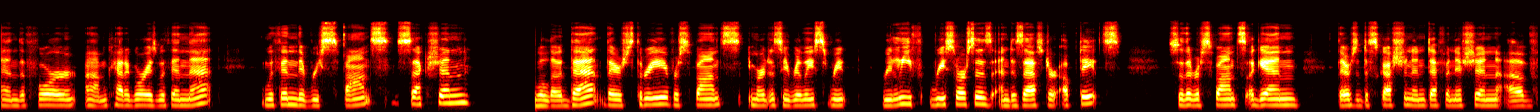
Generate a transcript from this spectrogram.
and the four um, categories within that. Within the response section, we'll load that. There's three response, emergency release, re relief resources, and disaster updates. So the response, again, there's a discussion and definition of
